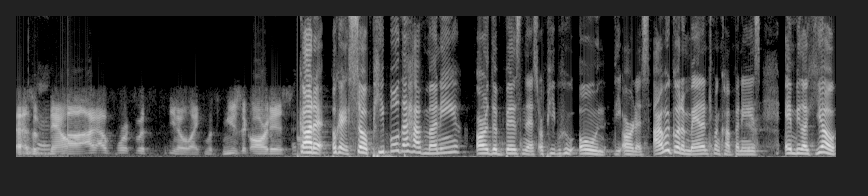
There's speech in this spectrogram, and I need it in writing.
as of now. Uh, I, I've worked with you know like with music artists. Got it. Okay, so people that have money are the business or people who own the artist. I would go to management companies and be like, "Yo,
